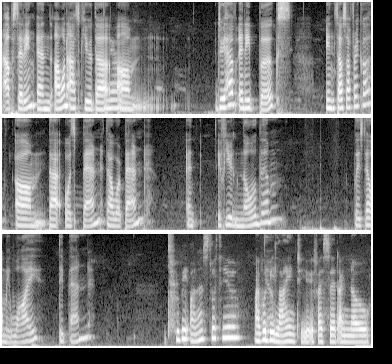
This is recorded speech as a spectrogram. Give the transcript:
upsetting. And I want to ask you the Yeah. um, do you have any books in South Africa um, that was banned that were banned? And if you know them, please tell me why they banned. To be honest with you, I would be lying to you if I said I know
